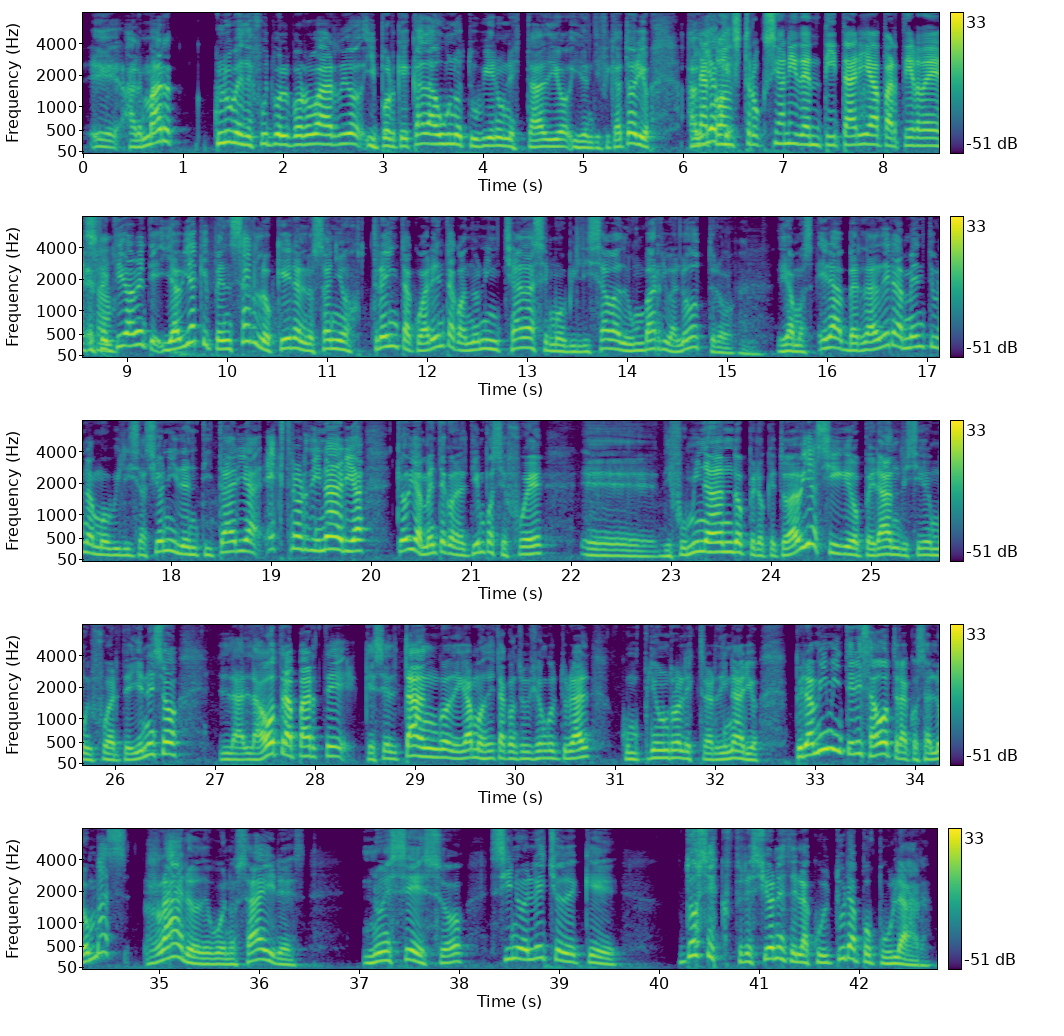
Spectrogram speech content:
eh, armar clubes de fútbol por barrio y porque cada uno tuviera un estadio identificatorio. la construcción identitaria a partir de eso. Efectivamente, y había que pensar lo que era en los años 30, 40, cuando una hinchada se movilizaba de un barrio al otro. Digamos, era verdaderamente una movilización identitaria extraordinaria que obviamente con el tiempo se fue eh, difuminando, pero que todavía sigue operando y sigue muy fuerte. Y en eso la, otra parte, que es el tango, digamos, de esta construcción cultural, cumplió un rol extraordinario. Pero a mí me interesa otra cosa. Lo más raro de Buenos Aires no es eso, sino el hecho de que dos expresiones de la cultura popular,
